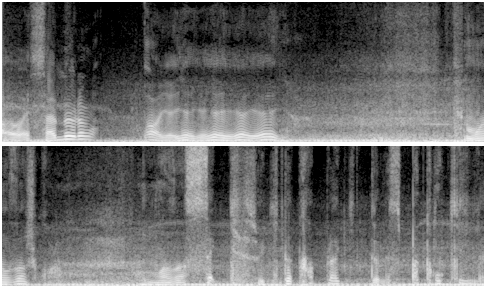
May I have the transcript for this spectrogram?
Ah ouais, ça meule. Hein. Aïe aïe aïe aïe aïe aïe. Moins un, je crois. Moins un sec. Celui qui t'attrape là, qui te laisse pas tranquille.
